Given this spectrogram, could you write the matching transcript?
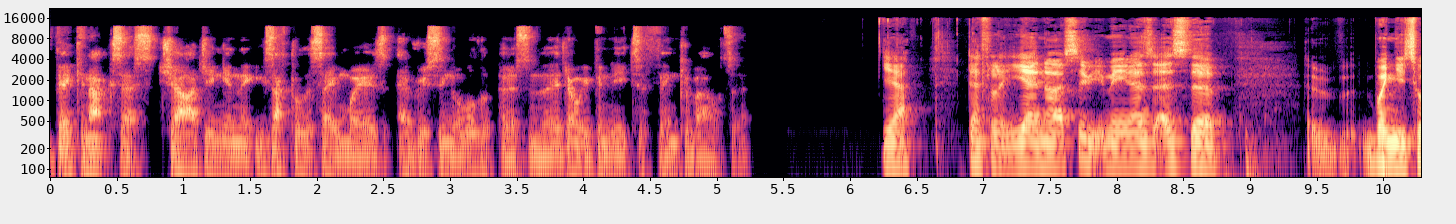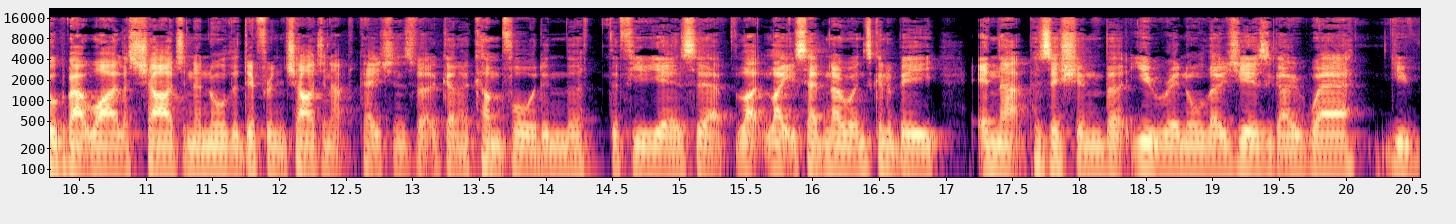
they can access charging in exactly the same way as every single other person. They don't even need to think about it. Yeah, definitely. Yeah, no, I see what you mean. As as the when you talk about wireless charging and all the different charging applications that are going to come forward in the, the few years, yeah, like like you said, no one's going to be in that position, but you were in all those years ago where you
